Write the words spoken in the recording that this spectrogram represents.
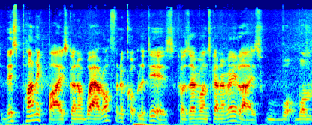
This panic buy is going to wear off in a couple of days because everyone's going to realise what one.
